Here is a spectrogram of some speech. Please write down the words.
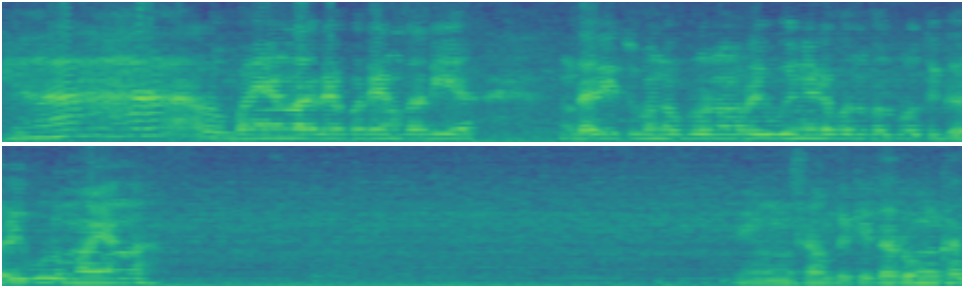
ya lumayan lah daripada yang tadi ya. Yang tadi cuma 26 ribu ini dapat 43 ribu lumayan lah yang sampai kita rungkat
